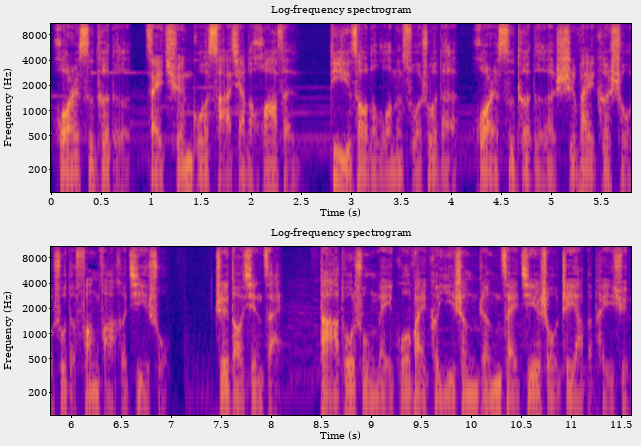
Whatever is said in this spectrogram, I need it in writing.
霍尔斯特德在全国撒下了花粉，缔造了我们所说的霍尔斯特德式外科手术的方法和技术。直到现在。大多数美国外科医生仍在接受这样的培训，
